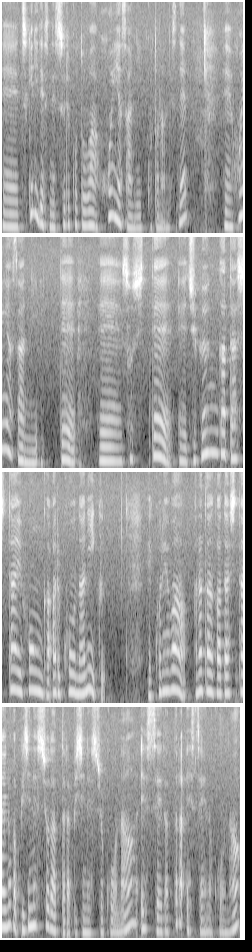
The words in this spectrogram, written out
えー、次にですねすることは本屋さんに行くことなんですね。えー、本屋さんに行って、えそして、え自分が出したい本があるコーナーに行く。これはあなたが出したいのがビジネス書だったらビジネス書コーナーエッセイだったらエッセイのコーナ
